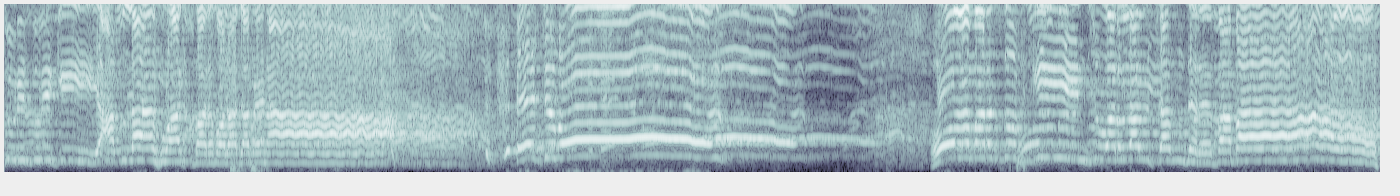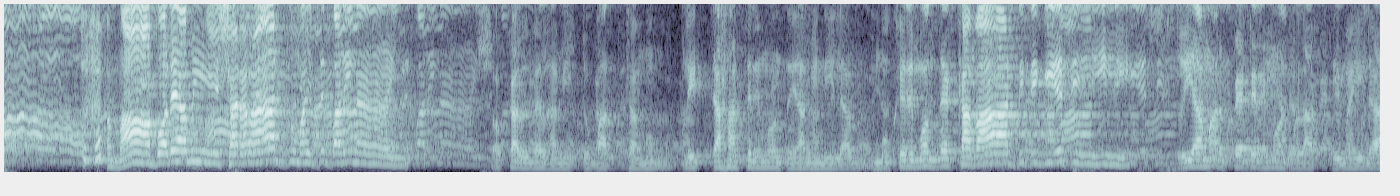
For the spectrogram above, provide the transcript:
জুরি জুরি কি আল্লাহ আকবার বলা যাবে না? এ যুবক! ও আমার দক্ষিণ জুয়ার লাল চান্দের বাবা! মা বলে, আমি সারা রাত ঘুমাইতে পারি নাই। সকালবেলা আমি একটু ভাত খামো। প্লেটটা হাতের মধ্যে আমি নিলাম। মুখের মধ্যে খাবার দিতে গিয়েছি। তুই আমার পেটের মধ্যে লাত্তি মাইরা,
